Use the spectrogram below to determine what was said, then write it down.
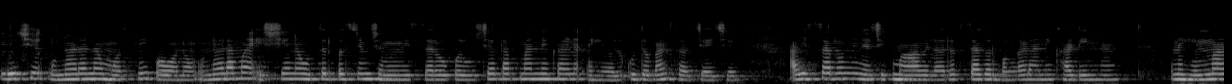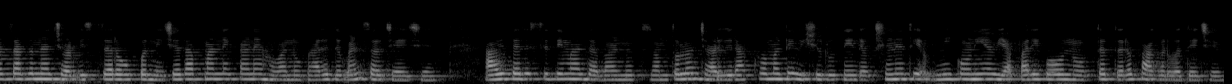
પેલું છે ઉનાળાના મોસમી પવનો. ઉનાળામાં એશિયાના ઉત્તર પશ્ચિમ જમીન વિસ્તારો ઉપર ઊંચા તાપમાનને કારણે અહીં હલકું દબાણ સર્જાય છે. આ વિસ્તારોની નજીકમાં આવેલા અરબ સાગર બંગાળાની ખાડીના અને હિંદ મહાસાગરના જળ વિસ્તારો ઉપર નીચા તાપમાનને કારણે હવાનું ભારે દબાણ સર્જાય છે. આવી પરિસ્થિતિમાં દબાણનું સંતુલન જાળવી રાખવા માટે વિષુવવૃત્તની દક્ષિણેથી અગ્નિકોણીય વ્યાપારી પવનો ઉત્તર તરફ આગળ વધે છે.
